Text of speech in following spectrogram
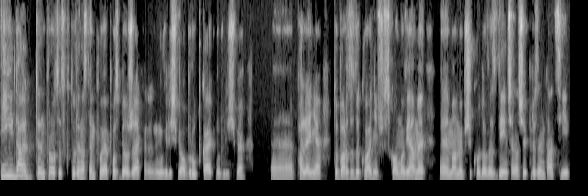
I dalej ten proces, który następuje po zbiorze, jak mówiliśmy o obróbkach, jak mówiliśmy e, palenia, to bardzo dokładnie wszystko omawiamy. Mamy przykładowe zdjęcia naszej prezentacji,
